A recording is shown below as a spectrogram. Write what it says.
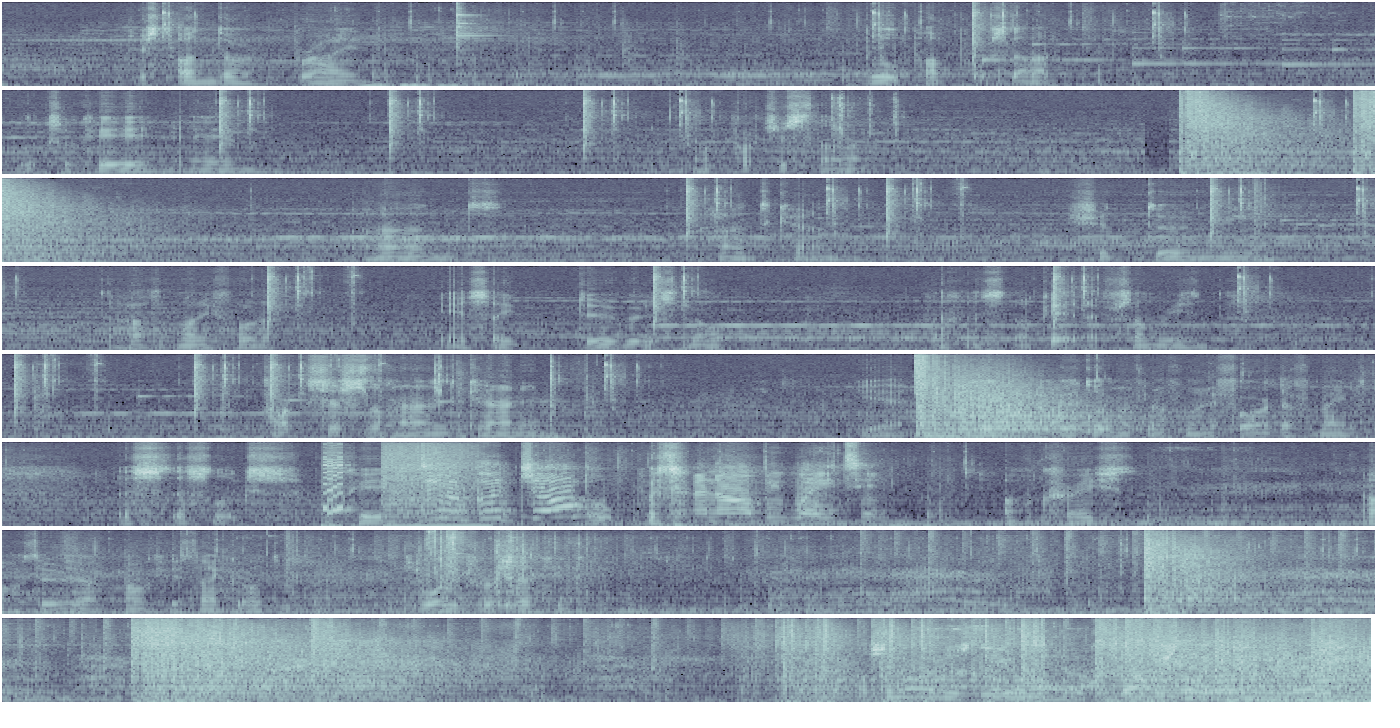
just under Brian. Bullpup, what's that? Looks okay. Um, I'll purchase that. and hand can should do me. I have the money for it? Yes I do, but it's not it's not getting it for some reason. Purchase the hand cannon. Yeah, okay, maybe I don't have enough money for it, never mind. This this looks okay. Do a good job, Oh, wait. and I'll be waiting. Oh Christ. Oh, there they are. Okay, thank God. Just worried for a second. What's annoying is that you only have a flashlight on red.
